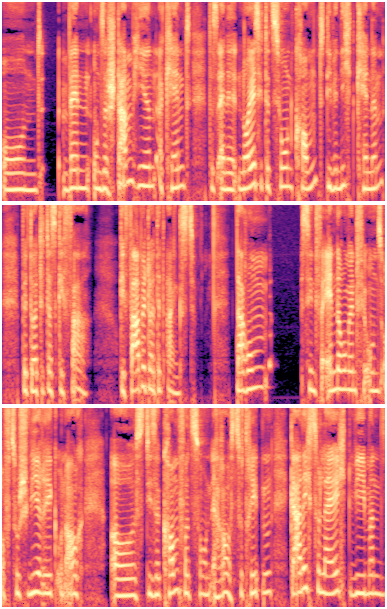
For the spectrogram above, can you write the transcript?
Und wenn unser Stammhirn erkennt, dass eine neue Situation kommt, die wir nicht kennen, bedeutet das Gefahr. Gefahr bedeutet Angst. Darum sind Veränderungen für uns oft so schwierig und auch aus dieser Comfortzone herauszutreten gar nicht so leicht, wie man,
